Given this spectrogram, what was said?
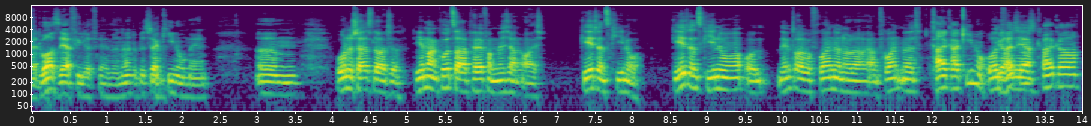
ja, du hast sehr viele Filme, ne? Du bist ja Kinoman. Ähm, Ohne Scheiß, Leute. Hier mal ein kurzer Appell von mich an euch. Geht ins Kino. Geht ins Kino und nehmt eure Freundin oder euren Freund mit. Kalka Kino. Und Wie heißt wenn ihr- das? Kalka?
